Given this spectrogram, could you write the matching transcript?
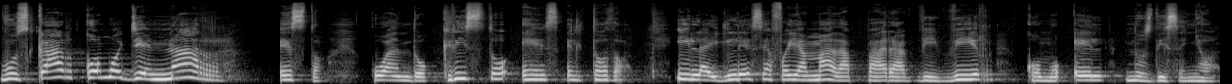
buscar cómo llenar esto cuando Cristo es el todo y la iglesia fue llamada para vivir como Él nos diseñó.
